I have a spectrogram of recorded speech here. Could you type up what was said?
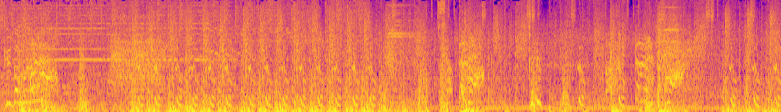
くぞこら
